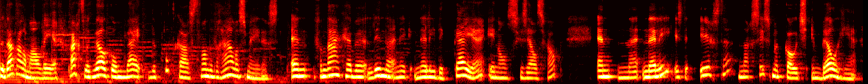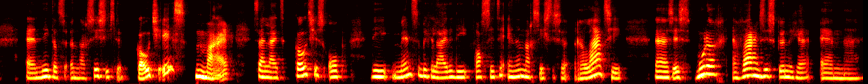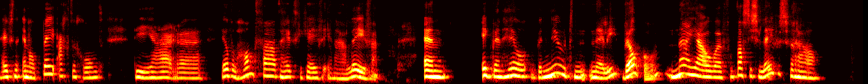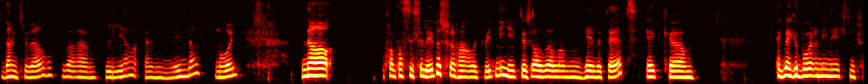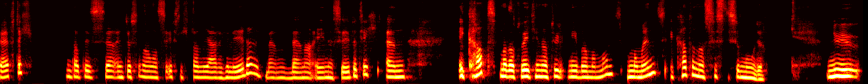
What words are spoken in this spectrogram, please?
Goedendag allemaal weer. Hartelijk welkom bij de podcast van de Verhalensmeders. En vandaag hebben Linda en ik Nelly de Keijen in ons gezelschap. En Nelly is de eerste narcisme-coach in België. En niet dat ze een narcistische coach is, maar zij leidt coaches op die mensen begeleiden die vastzitten in een narcistische relatie. Uh, ze is moeder, ervaringsdeskundige en uh, heeft een NLP-achtergrond die haar uh, heel veel handvaten heeft gegeven in haar leven. En ik ben heel benieuwd, Nelly, welkom naar jouw fantastische levensverhaal. Dankjewel, Lia en Linda. Mooi. Nou, fantastische levensverhaal. Ik weet niet, het is al wel een hele tijd. Ik, uh, ik ben geboren in 1950. Dat is uh, intussen al een 70-tal jaren geleden. Ik ben bijna 71. En ik had, maar dat weet je natuurlijk niet op een moment, ik had een narcistische moeder. Nu,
